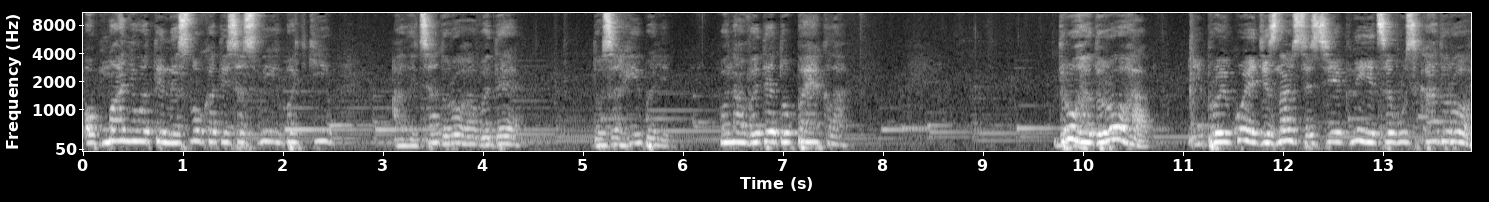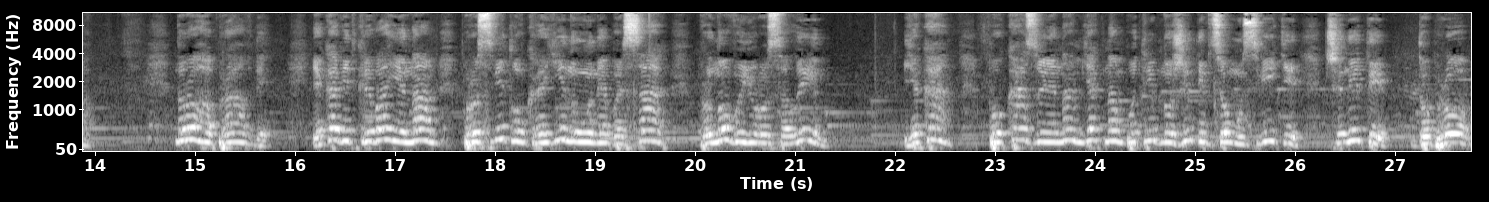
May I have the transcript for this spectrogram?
обманювати, не слухатися своїх батьків. Але ця дорога веде до загибелі, вона веде до пекла. Друга дорога, і про яку я дізнався з цієї книги, це вузька дорога. Дорога правди, яка відкриває нам про світлу країну у небесах, про новий Єрусалим, яка показує нам, як нам потрібно жити в цьому світі, чинити добро,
